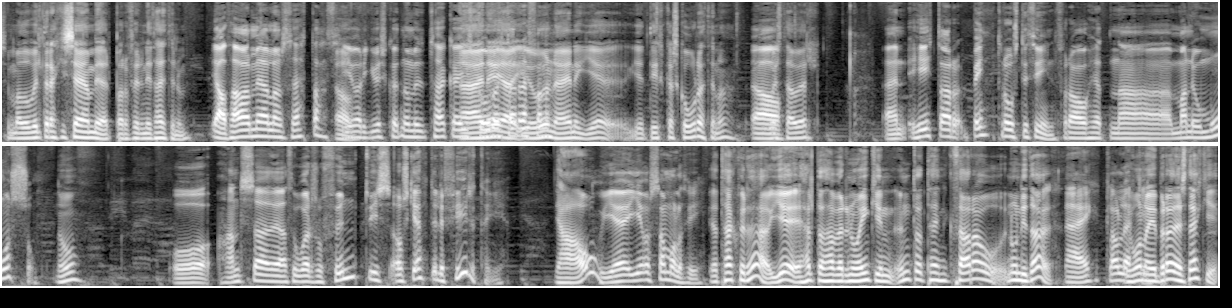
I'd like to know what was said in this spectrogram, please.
sem að þú vildir ekki segja mér bara fyrir í þættinum? Já, það var meðal hans þetta Já. Ég var ekki viss hvernig þú myndi taka í Nei, nei, nei, ég, ég dyrka skórættina Já, veist það vel. En hitt var beintrósti þín frá hérna manni og Mosó Nú, Og hann sagði að þú væri svo fundvís á skemmtileg fyrirtæki. Já, Og ég, ég var sammálað því. Já, takk fyrir það. Ég held að það veri nú engin undantekning þar á núna í dag. Nei, klálega Ég ekki. vona að ég bregðist ekki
